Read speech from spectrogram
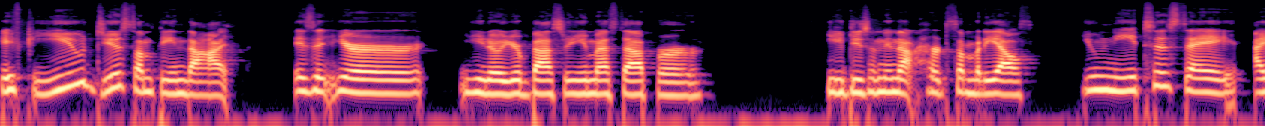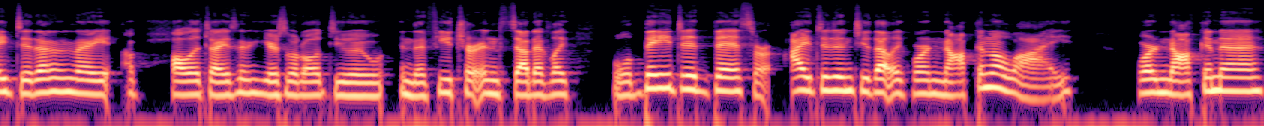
If you do something that isn't your, you know, your best or you messed up or you do something that hurts somebody else, you need to say, I did it and I apologize and here's what I'll do in the future instead of like, well, they did this or I didn't do that. Like, we're not going to lie. We're not going to,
